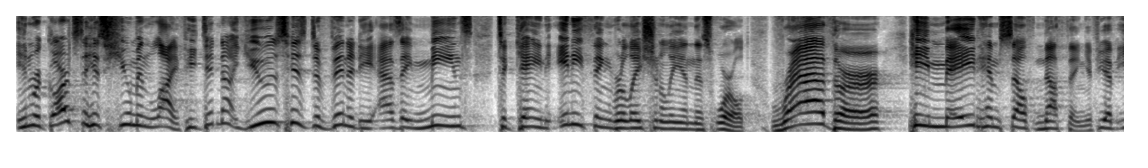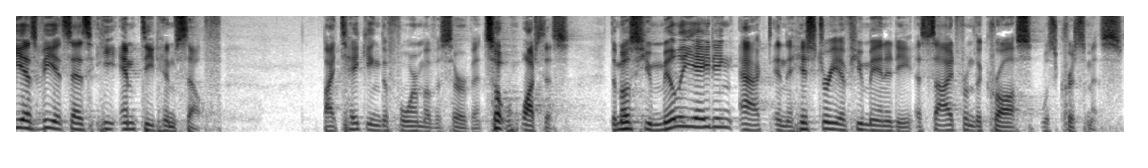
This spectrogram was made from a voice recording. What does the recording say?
in regards to his human life, he did not use his divinity as a means to gain anything relationally in this world. Rather, he made himself nothing. If you have ESV, it says he emptied himself by taking the form of a servant. So, watch this. The most humiliating act in the history of humanity, aside from the cross, was Christmas.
